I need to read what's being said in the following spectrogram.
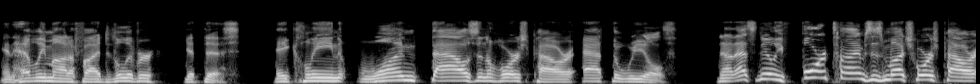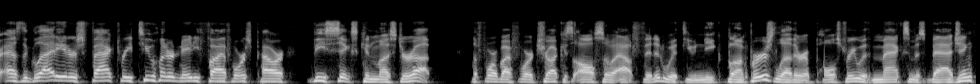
and heavily modified to deliver, get this, a clean 1,000 horsepower at the wheels. Now, that's nearly four times as much horsepower as the Gladiator's factory 285 horsepower V6 can muster up. The 4x4 truck is also outfitted with unique bumpers, leather upholstery with Maximus badging,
